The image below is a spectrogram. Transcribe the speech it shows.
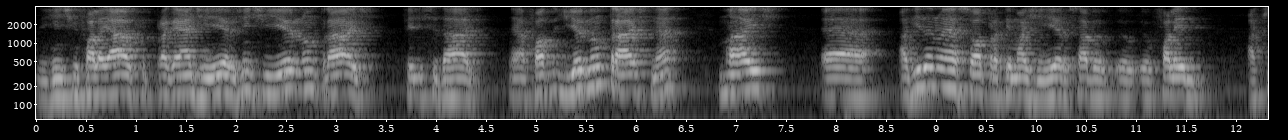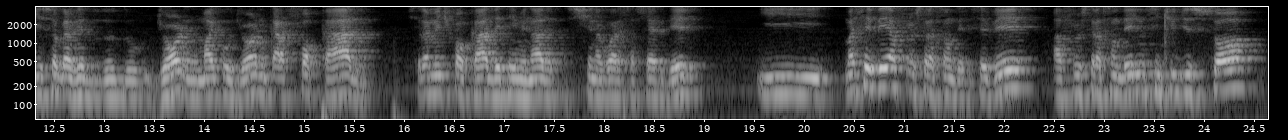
tem gente que fala, ah, para ganhar dinheiro. Gente, dinheiro não traz felicidade. Né? A falta de dinheiro não traz, né? mas é, a vida não é só para ter mais dinheiro, sabe? Eu, eu, eu, falei aqui sobre a vida do, do Jordan, do Michael Jordan, um cara focado, extremamente focado, determinado, assistindo agora essa série dele. E, mas você vê a frustração dele, você vê a frustração dele no sentido de só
